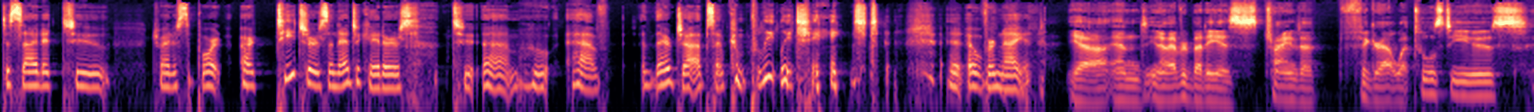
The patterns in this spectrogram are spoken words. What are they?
decided to try to support our teachers and educators to um, who have their jobs have completely changed overnight. Yeah, and you know everybody is trying to figure out what tools to use,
